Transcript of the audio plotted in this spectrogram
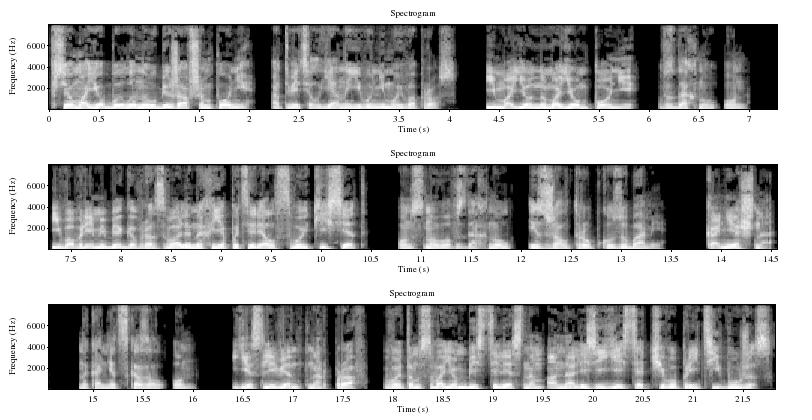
«Все мое было на убежавшем пони», — ответил я на его немой вопрос. «И мое на моем пони», — вздохнул он. «И во время бега в развалинах я потерял свой кисет». Он снова вздохнул и сжал трубку зубами. «Конечно», — наконец сказал он. «Если Вентнер прав, в этом своем бестелесном анализе есть от чего прийти в ужас».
